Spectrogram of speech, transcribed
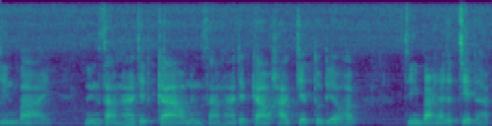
จีนบ่ายหนึ่งสามห้าเจ็ดเก้าหนึ่งสามห้าเจ็ดเก้าขาดเจ็ดตัวเดียวครับ จีนบ่ายน่าจะเจ็ดครับ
